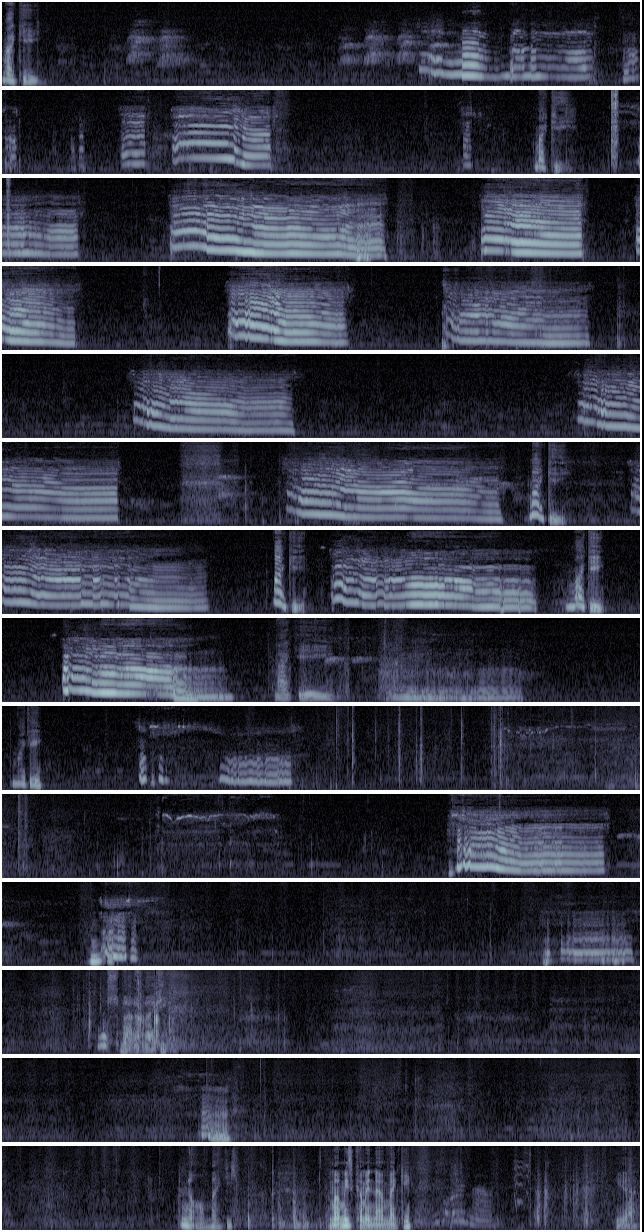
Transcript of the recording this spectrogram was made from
Maggie. Mikey. Maggie. Maggie. Maggie. Maggie. Maggie. Maggie. What's the matter, Maggie? Mm. No, Maggie. Mummy's coming now, Maggie. Yeah.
